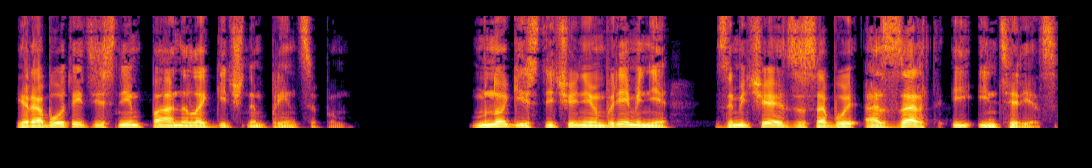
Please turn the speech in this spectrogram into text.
и работайте с ним по аналогичным принципам. Многие с течением времени замечают за собой азарт и интерес.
